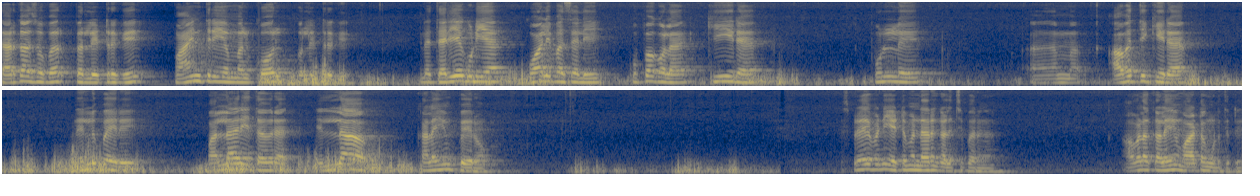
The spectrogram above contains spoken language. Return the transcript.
டர்கா சூப்பர் பெர் லிட்டருக்கு பாயிண்ட் த்ரீ எம்எல் கோல் ஒரு லிட்டருக்கு. இதில் தெரியக்கூடிய கோழி பசலி குப்பைக்கொலை கீரை புல் நம்ம அவத்திக்கீரை நெல்லுப்பயிறு பல்லாரியை தவிர எல்லா கலையும் போயிடும் ஸ்ப்ரே பண்ணி எட்டு மணி நேரம் கழிச்சு பாருங்கள் அவ்வளோ களையும் வாட்டம் கொடுத்துட்டு.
